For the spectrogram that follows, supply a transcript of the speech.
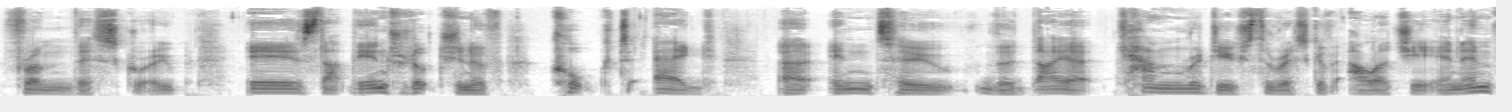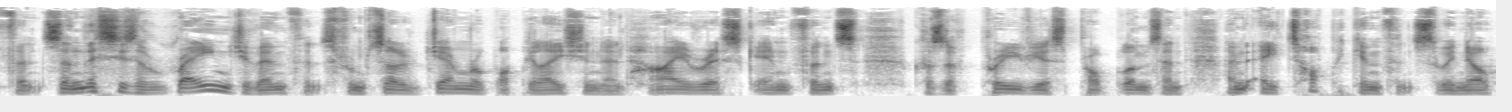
from this group is that the introduction of cooked egg uh, into the diet can reduce the risk of allergy in infants. And this is a range of infants from sort of general population and high risk infants because of previous problems and, and atopic infants we know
